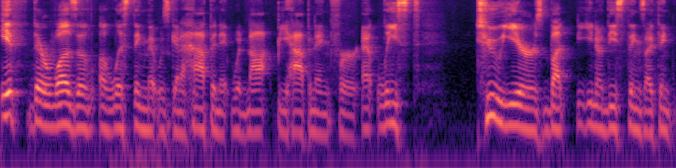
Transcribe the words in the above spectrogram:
if there was a, a listing that was going to happen, it would not be happening for at least two years. But you know, these things I think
